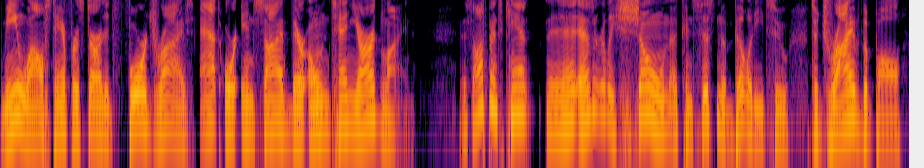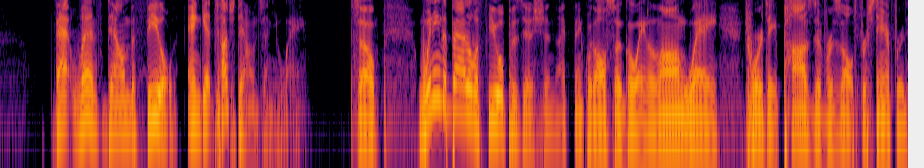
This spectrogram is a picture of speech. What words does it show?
Meanwhile, Stanford started four drives at or inside their own 10 yard line. This offense can't it hasn't really shown a consistent ability to to drive the ball that length down the field and get touchdowns anyway. So, winning the battle of field position, I think, would also go a long way towards a positive result for Stanford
